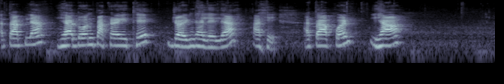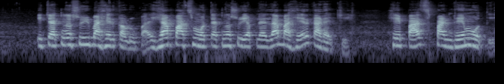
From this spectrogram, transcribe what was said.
आता आपल्या ह्या दोन पाकळ्या इथे जॉईन झालेल्या आहे. आता आपण ह्या याच्यातनं सुई बाहेर काढू पा. ह्या पाच मोत्यातनं सुई आपल्याला बाहेर काढायची. हे पाच पांढरे मोती.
